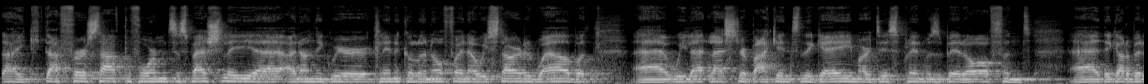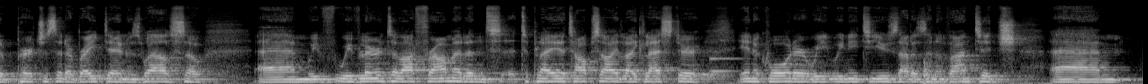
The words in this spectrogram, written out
like that first half performance, especially, uh, I don't think we were clinical enough. I know we started well, but uh, we let Leicester back into the game. Our discipline was a bit off, and uh, they got a bit of purchase at our breakdown as well. So. Um, we've we've learned a lot from it, and to play a top side like Leicester in a quarter, we, we need to use that as an advantage um,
